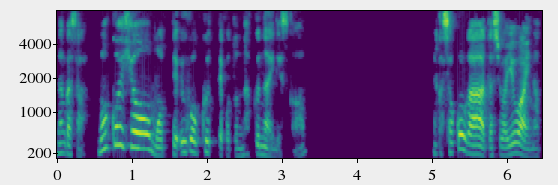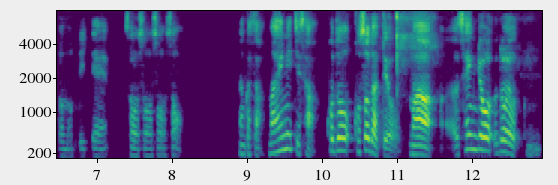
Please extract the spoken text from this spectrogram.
う、なんかさ、目標を持って動くってことなくないですか？なんかそこが私は弱いなと思っていて、そうそうそうそう。なんかさ、毎日さ、子育てを、まあ、専業、どう、うん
